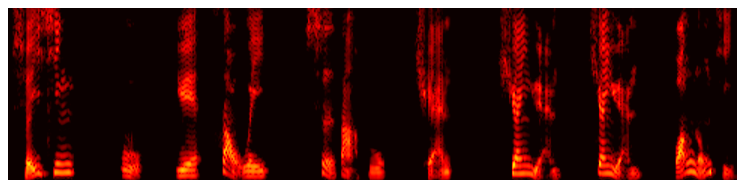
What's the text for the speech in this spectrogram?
随心物，曰少威。士大夫权轩辕，轩辕黄龙体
